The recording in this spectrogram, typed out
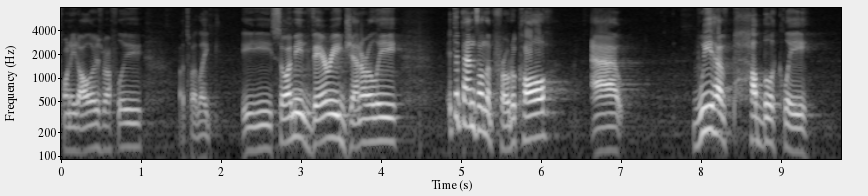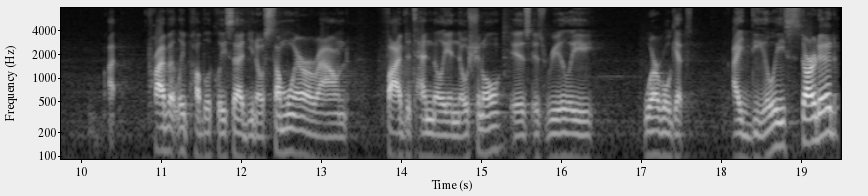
$20 roughly? That's what, like 80? So I mean, very generally, it depends on the protocol. Uh, we have publicly, privately, publicly said, you know, somewhere around 5 to 10 million notional is, is really where we'll get ideally started.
